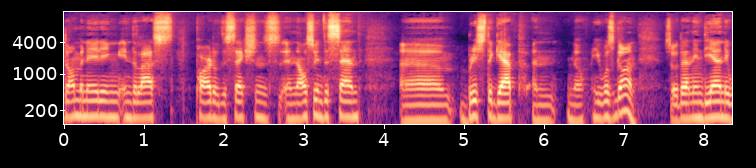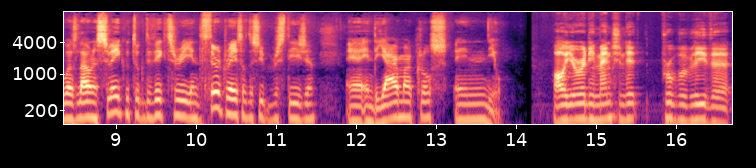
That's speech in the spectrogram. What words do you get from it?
dominating in the last part of the sections and also in the sand um, bridged the gap and you know he was gone so then in the end it was Laurens Sweeck who took the victory in the third race of the Super Prestige uh, in the Jaarmarktcross in Niel. Well, you already mentioned it. Probably the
